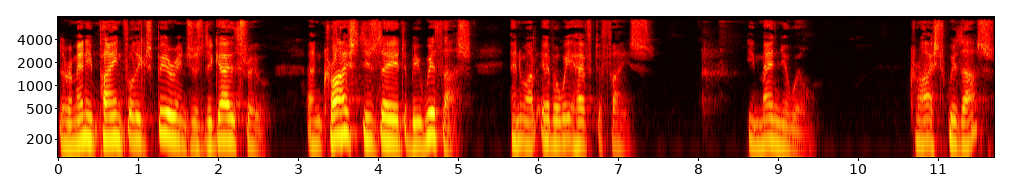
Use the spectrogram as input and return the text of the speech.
There are many painful experiences to go through, and Christ is there to be with us in whatever we have to face. Emmanuel, Christ with us,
